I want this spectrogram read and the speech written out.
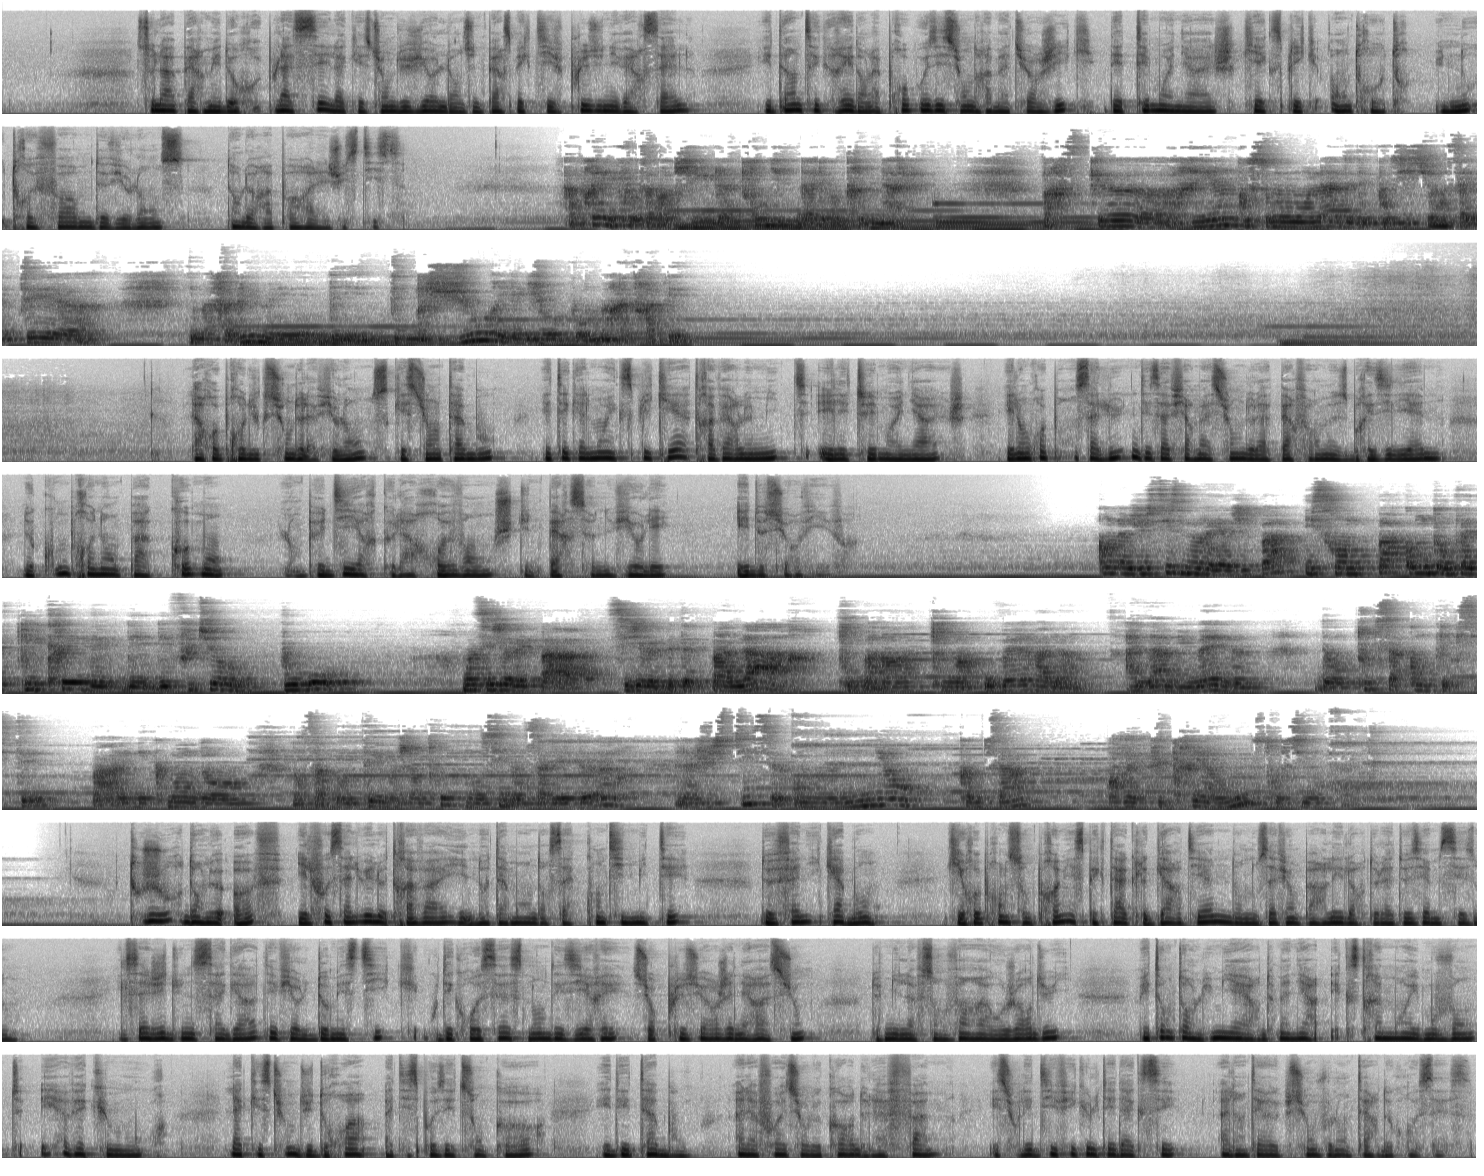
Cela permet de replacer la question du viol dans une perspective plus universelle et d'intégrer dans la proposition dramaturgique des témoignages qui expliquent entre autres une autre forme de violence dans le rapport à la justice. Après, il faut savoir que j'ai eu la trouille d'aller au tribunal. Parce que euh, rien que ce moment-là de déposition, ça a été... Euh, il m'a fallu mais, des, des jours et des jours pour me rattraper. La reproduction de la violence, question taboue, est également expliquée à travers le mythe et les témoignages, et l'on repense à l'une des affirmations de la performeuse brésilienne, ne comprenant pas comment l'on peut dire que la revanche d'une personne violée est de survivre. Quand la justice ne réagit pas, ils se rendent pas compte en fait qu'ils créent des, futurs bourreaux. Moi, si j'avais pas, si j'avais peut-être pas l'art qui m'a ouvert à la à l'âme humaine dans toute sa complexité, pas uniquement dans, dans sa beauté, machin truc, mais aussi dans sa laideur. La justice, en me niant comme ça, aurait pu créer un monstre aussi en fait. Toujours dans le off, il faut saluer le travail, notamment dans sa continuité, de Fanny Cabon, qui reprend son premier spectacle Gardienne dont nous avions parlé lors de la deuxième saison. Il s'agit d'une saga des viols domestiques ou des grossesses non désirées sur plusieurs générations, de 1920 à aujourd'hui, mettant en lumière de manière extrêmement émouvante et avec humour la question du droit à disposer de son corps et des tabous à la fois sur le corps de la femme et sur les difficultés d'accès à l'interruption volontaire de grossesse.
